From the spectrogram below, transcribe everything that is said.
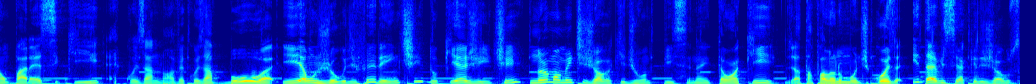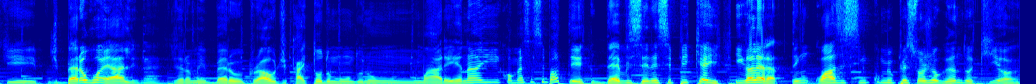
Então parece que é coisa nova, é coisa boa. E é um jogo diferente do que a gente normalmente joga aqui de One Piece, né? Então aqui já tá falando um monte de coisa. E deve ser aqueles jogos que. de Battle Royale, né? Geralmente Battleground, cai todo mundo num, numa arena e começa a se bater. Deve ser nesse pique aí. E galera, tem quase 5 mil pessoas jogando aqui, ó.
